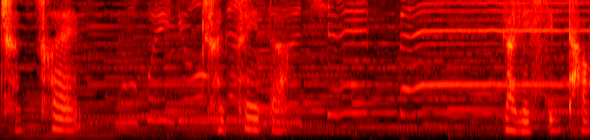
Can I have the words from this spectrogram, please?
纯粹、纯粹的让人心疼。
